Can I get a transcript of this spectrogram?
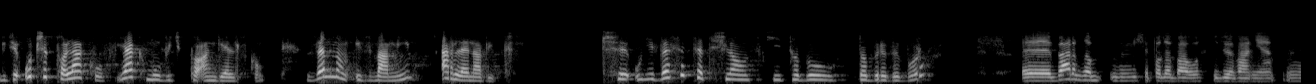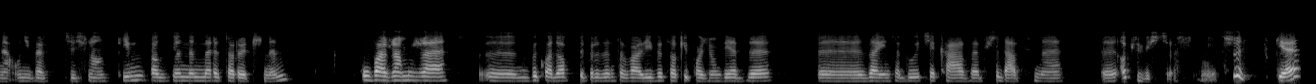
gdzie uczy Polaków, jak mówić po angielsku. Ze mną i z Wami Arlena Wit. Czy Uniwersytet Śląski to był dobry wybór? E, Bardzo mi się podobało studiowanie na Uniwersytecie Śląskim pod względem merytorycznym. Uważam, że y, wykładowcy prezentowali wysoki poziom wiedzy, y, zajęcia były ciekawe, przydatne. Y, Oczywiście nie wszystkie,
